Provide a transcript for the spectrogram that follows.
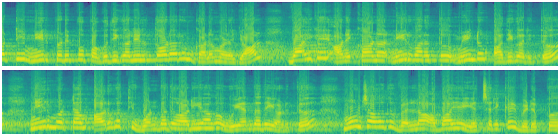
ஆண்டிப்பட்டி நீர்பிடிப்பு பகுதிகளில் தொடரும் கனமழையால் வைகை அணைக்கான நீர்வரத்து மீண்டும் அதிகரித்து நீர்மட்டம் அறுபத்தி ஒன்பது அடியாக உயர்ந்ததை அடுத்து மூன்றாவது வெள்ள அபாய எச்சரிக்கை விடுப்பு.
